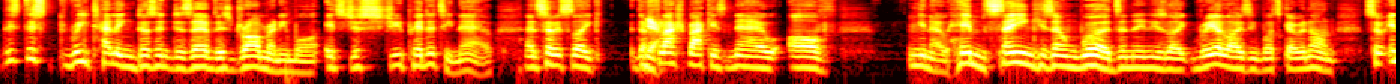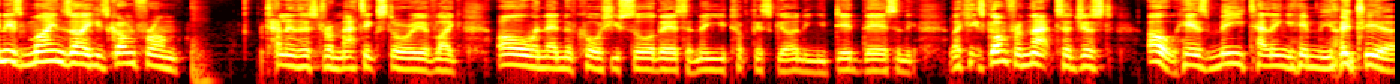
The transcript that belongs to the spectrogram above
this this retelling doesn't deserve this drama anymore. It's just stupidity now. And so it's like the Yeah. flashback is now of you know him saying his own words and then he's like realizing what's going on. So in his mind's eye he's gone from telling this dramatic story of like oh and then of course you saw this and then you took this gun and you did this and like he's gone from that to just oh here's me telling him the idea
